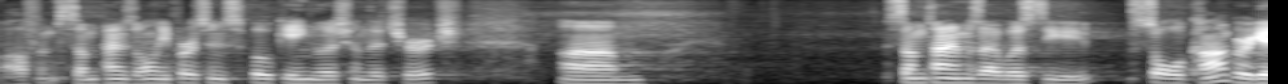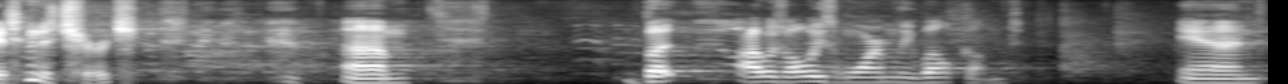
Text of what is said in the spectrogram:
often sometimes the only person who spoke English in the church. Um, sometimes I was the sole congregant in the church. um, but I was always warmly welcomed. And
